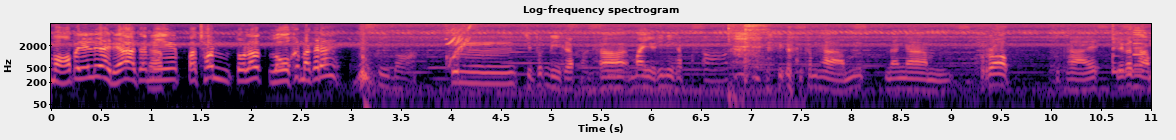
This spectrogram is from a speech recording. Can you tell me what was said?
หมอไปเรื่อยๆเดี๋ยวอาจจะมีปลาช่อนตัวละโลขึ้นมาก็ได้ สี่บ่อ คุณจิตพักดีครับอ่ามาอยู่ที่นี่ครับ อ๋อคำถามนางงามรอบสุดท้ายเดี๋ยวก็ถาม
